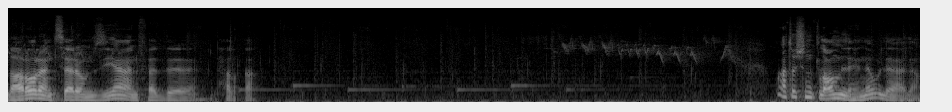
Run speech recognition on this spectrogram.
ضروري نتسارعو مزيان في هاد الحلقة. ما عرفتش نطلعو من لهنا ولا لا.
